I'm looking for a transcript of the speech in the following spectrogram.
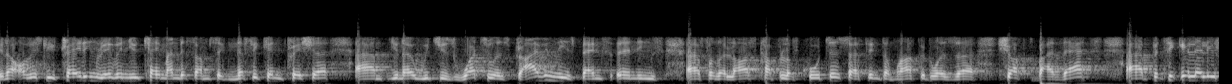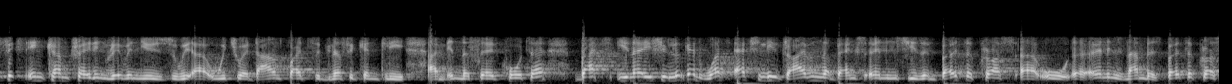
you know, obviously trading revenue came under some significant pressure. Um, you know, which is what was driving these banks' earnings uh, for the last couple of quarters. So I think the market was uh, shocked by that, uh, particularly fixed income trading revenues, uh, which were down quite significantly um, in the third quarter. But, you know, if you look at what's actually driving the bank's earnings season, both across, uh, or uh, earnings numbers, both across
